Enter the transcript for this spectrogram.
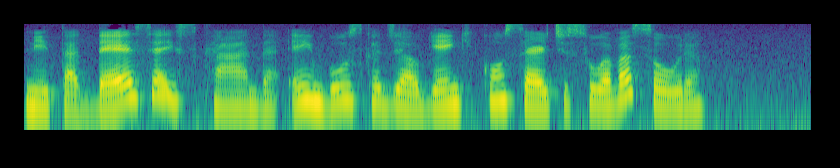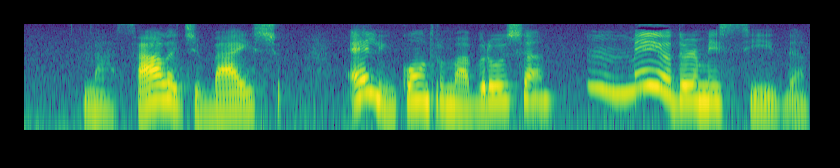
Nita desce a escada em busca de alguém que conserte sua vassoura. Na sala de baixo, ela encontra uma bruxa meio adormecida.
